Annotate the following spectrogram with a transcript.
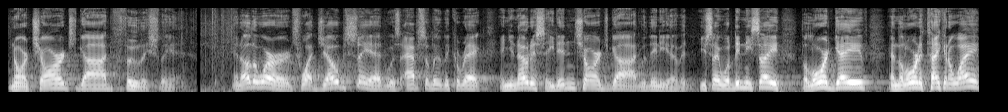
nor charged God foolishly. In other words, what Job said was absolutely correct. And you notice he didn't charge God with any of it. You say, well, didn't he say the Lord gave and the Lord had taken away?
